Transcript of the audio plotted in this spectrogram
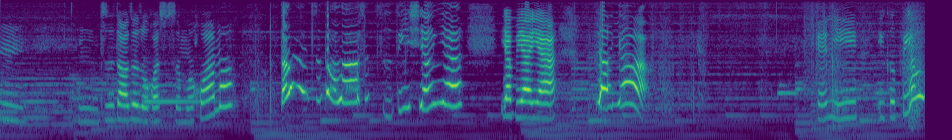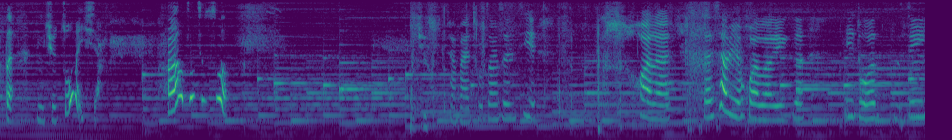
嗯，你知道这朵花是什么花吗？”当然知道啦，是紫丁香呀，要不要呀？给你一个标本，你去做一下。好，这就做。小白兔张生气，画了在下面画了一个一朵紫丁，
